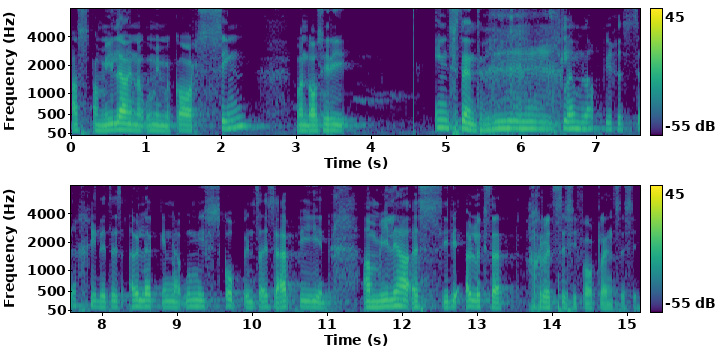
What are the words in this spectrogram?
as Amelia en Naomi mekaar sien, want daar's hierdie instant glimlag op die gesig en dit is oulik en Naomi skop en sy's happy en Amelia is hierdie oulikste groot sussie vir haar klein sussie.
